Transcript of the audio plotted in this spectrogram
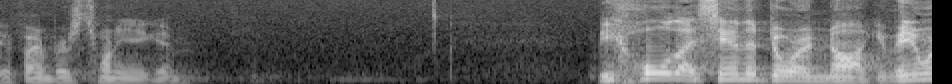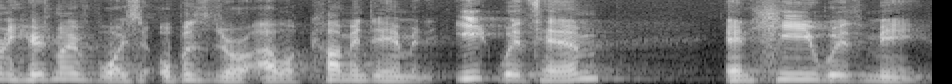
Let me find verse 20 again. Behold, I stand at the door and knock. If anyone hears my voice and opens the door, I will come into him and eat with him, and he with me.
